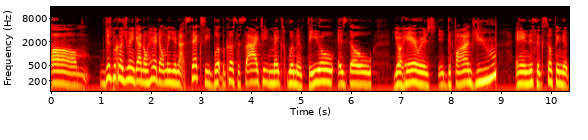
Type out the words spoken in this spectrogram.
um, just because you ain't got no hair don't mean you're not sexy, but because society makes women feel as though your hair is, it defines you. And it's like something that,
